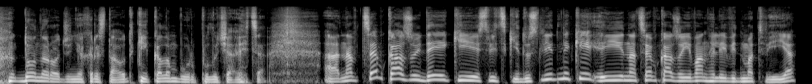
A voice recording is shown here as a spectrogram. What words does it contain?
до народження Христа. Отакий каламбур виходить. На це вказують деякі світські дослідники, і на це вказує Євангеліє від Матвія,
